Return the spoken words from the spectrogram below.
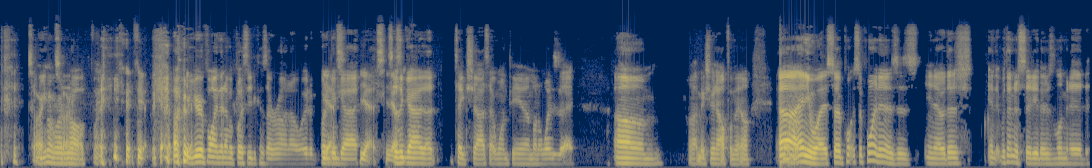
Sorry, you I'm sorry. Off, but... yeah, yeah, oh, yeah. you're implying that I'm a pussy because I run. Oh, what a, what a good guy. Yes, This yeah. is a guy that takes shots at 1 p.m. on a Wednesday. Um, well, that makes you an alpha male. Uh, Uh-huh. Anyway, so so point is, is you know, there's in, within the city, there's limited,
